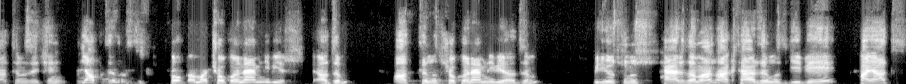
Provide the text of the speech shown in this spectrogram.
hayatınız için yaptığınız çok ama çok önemli bir adım. Attığınız çok önemli bir adım. Biliyorsunuz her zaman aktardığımız gibi hayat,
